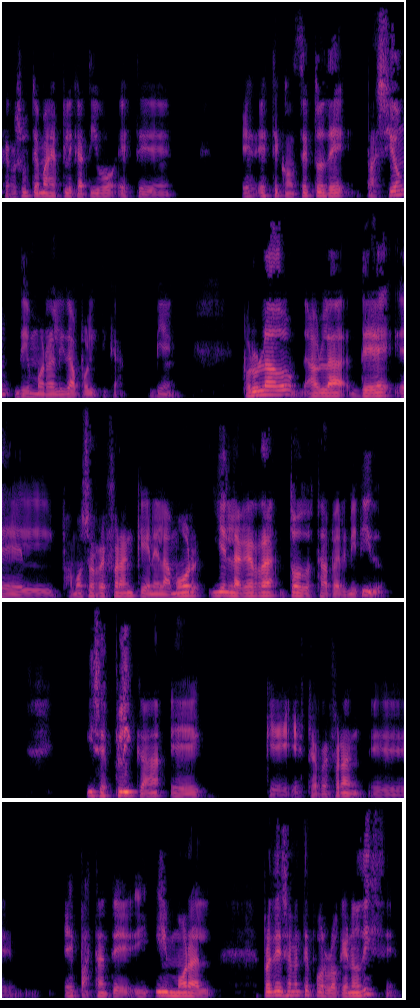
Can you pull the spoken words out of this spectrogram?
que resulte más explicativo este, este concepto de pasión de inmoralidad política. Bien, por un lado habla del famoso refrán que en el amor y en la guerra todo está permitido. Y se explica eh, que este refrán eh, es bastante inmoral precisamente por lo que no dice.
